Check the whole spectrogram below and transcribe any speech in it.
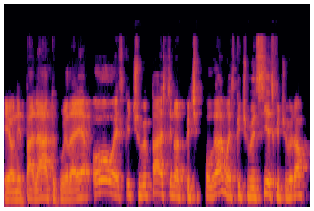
et on n'est pas là à te courir derrière oh est-ce que tu veux pas acheter notre petit programme est-ce que tu veux ci est-ce que tu veux là?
